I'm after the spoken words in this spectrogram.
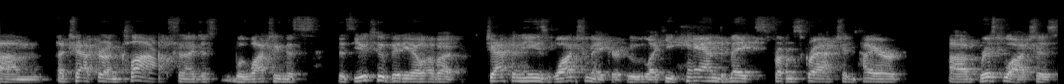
um, a chapter on clocks, and I just was watching this this YouTube video of a Japanese watchmaker who like he hand makes from scratch entire uh, wristwatches.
